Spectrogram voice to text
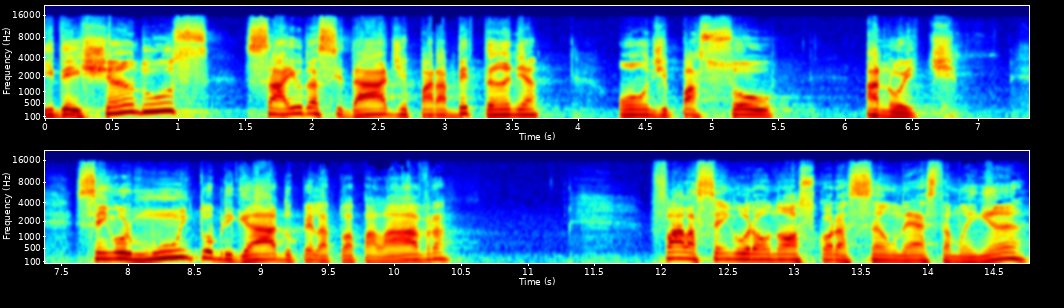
E deixando-os, saiu da cidade para Betânia, onde passou a noite. Senhor, muito obrigado pela tua palavra. Fala, Senhor, ao nosso coração nesta manhã.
